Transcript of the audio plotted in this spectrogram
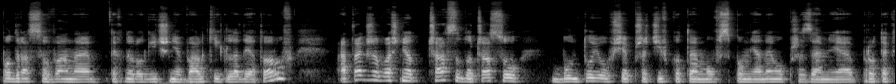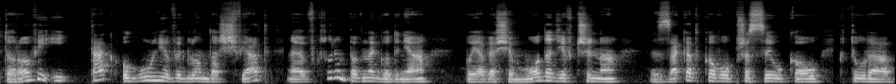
podrasowane technologicznie walki gladiatorów, a także właśnie od czasu do czasu buntują się przeciwko temu wspomnianemu przeze mnie protektorowi i tak ogólnie wygląda świat, e, w którym pewnego dnia pojawia się młoda dziewczyna z zagadkową przesyłką, która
